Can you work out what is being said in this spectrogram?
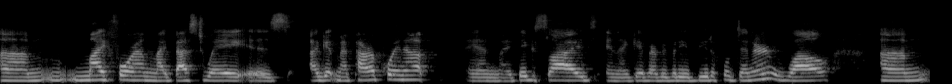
Um, my forum, my best way is I get my PowerPoint up and my big slides, and I give everybody a beautiful dinner while um,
